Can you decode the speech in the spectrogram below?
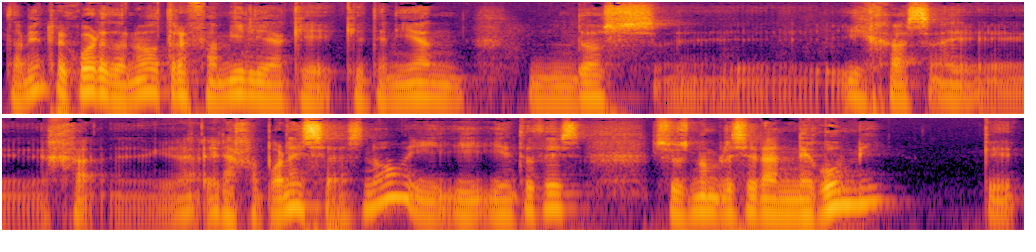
también recuerdo, ¿no? Otra familia que, tenían dos eh, hijas, eh, eran japonesas, ¿no? Y, y, entonces sus nombres eran Negumi, que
